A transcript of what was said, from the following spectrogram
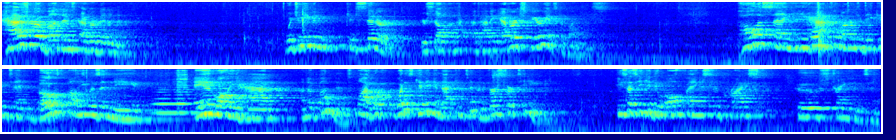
Has your abundance ever been enough? Would you even consider yourself of having ever experienced abundance? Paul is saying he had to learn to be content both while he was in need and while he had an abundance. Why? What, what is giving him that contentment? Verse 13. He says he can do all things through Christ who strengthens him.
